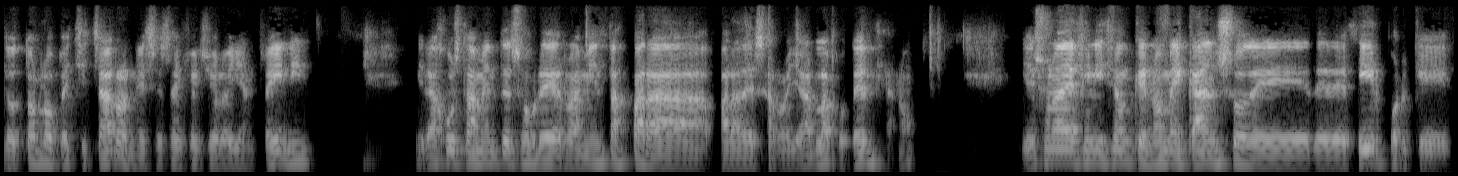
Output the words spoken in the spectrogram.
doctor López Chicharro en SSI Physiology and Training. Era justamente sobre herramientas para, desarrollar la potencia, ¿no? Y es una definición que no me canso de, decir porque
